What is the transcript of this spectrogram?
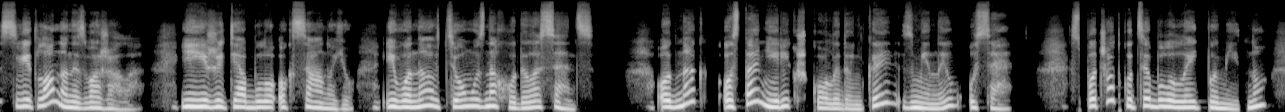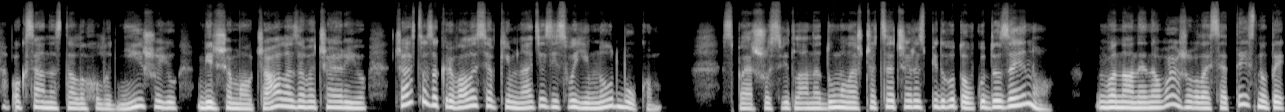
Світлана не зважала. Її життя було Оксаною, і вона в цьому знаходила сенс. Однак останній рік школи доньки змінив усе. Спочатку це було ледь помітно, Оксана стала холоднішою, більше мовчала за вечерею, часто закривалася в кімнаті зі своїм ноутбуком. Спершу Світлана думала, що це через підготовку до ЗНО. Вона не наважувалася тиснути,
